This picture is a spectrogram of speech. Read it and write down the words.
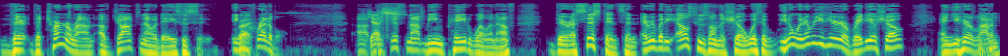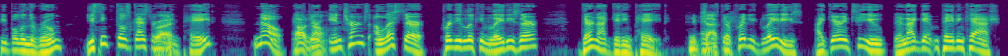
There, the turnaround of jocks nowadays is incredible. Uh, Yes. They're just not being paid well enough. Their assistants and everybody else who's on the show with them. You know, whenever you hear a radio show and you hear a lot of Mhm. people in the room, you think those guys are Right. getting paid? No. And Oh, they're no. interns, unless they're pretty looking ladies there, they're not getting paid. And if they're pretty ladies, I guarantee you they're not getting paid in cash.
